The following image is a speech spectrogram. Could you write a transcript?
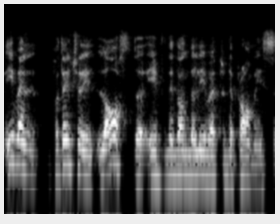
even potentially lost if they don't deliver to the promise.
